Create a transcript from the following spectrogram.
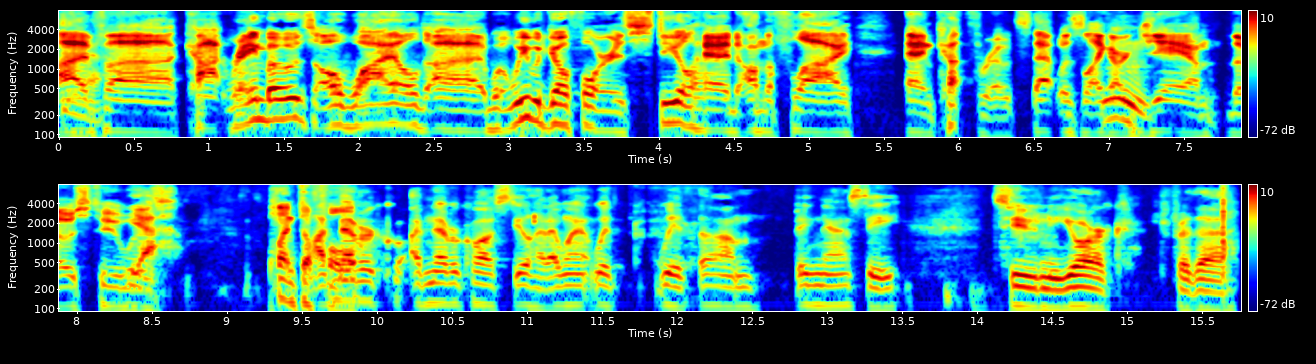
I've uh, caught rainbows, all wild. Uh, what we would go for is steelhead on the fly and cutthroats. That was like our Mm. jam. Those two was Yeah. plentiful. I've never, I've never caught steelhead. I went with with um, Big Nasty to New York for the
